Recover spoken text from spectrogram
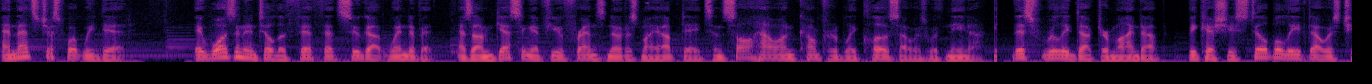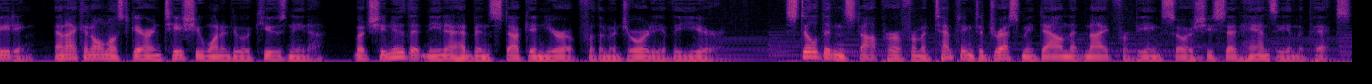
And that's just what we did. It wasn't until the 5th that Sue got wind of it, as I'm guessing a few friends noticed my updates and saw how uncomfortably close I was with Nina. This really ducked her mind up, because she still believed I was cheating, and I can almost guarantee she wanted to accuse Nina, but she knew that Nina had been stuck in Europe for the majority of the year. Still didn't stop her from attempting to dress me down that night for being so, as she said, handsy in the pics.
